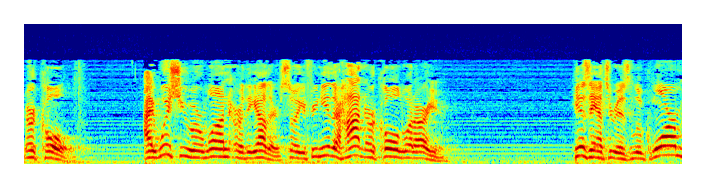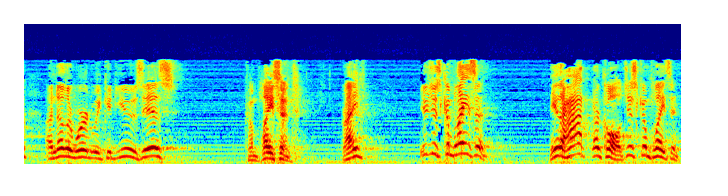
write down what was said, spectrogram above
nor cold. I wish you were one or the other. So if you're neither hot nor cold, what are you? His answer is lukewarm. Another word we could use is complacent. Right? You're just complacent. Neither hot nor cold, just complacent.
